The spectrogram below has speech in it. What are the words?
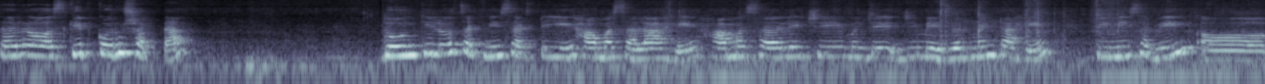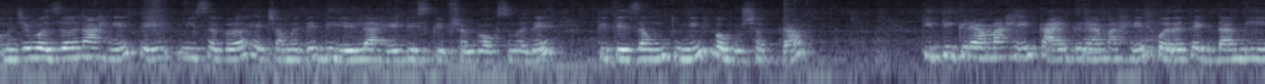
तर स्किप करू शकता. दोन किलो चटणीसाठी हा मसाला आहे. हा मसाल्याची म्हणजे जी मेजरमेंट आहे ती मी सगळी म्हणजे वजन आहे ते मी सगळं ह्याच्यामध्ये दिलेलं आहे डिस्क्रिप्शन बॉक्समध्ये तिथे जाऊन तुम्ही बघू शकता. किती ग्रॅम आहे काय ग्रॅम आहे परत एकदा मी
